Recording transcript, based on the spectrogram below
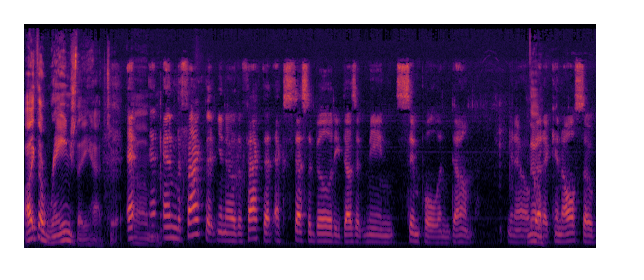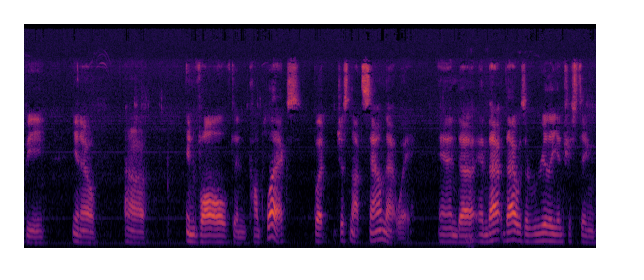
I like the range that he had to it. And, Um, and, and the fact that you know the fact that accessibility doesn't mean simple and dumb, you know No. that it can also be you know uh, involved and complex, but just not sound that way. And uh, and that that was a really interesting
